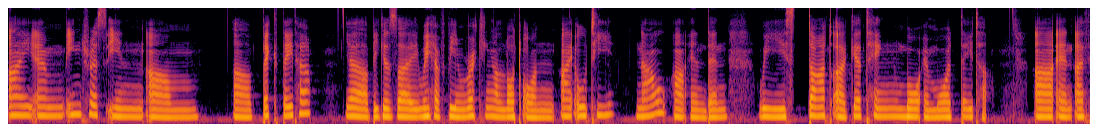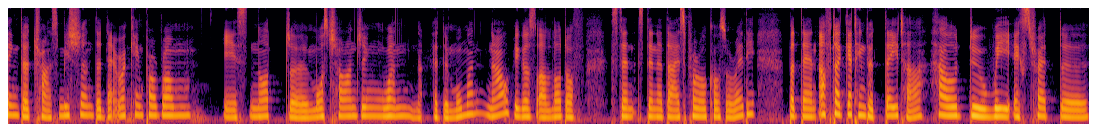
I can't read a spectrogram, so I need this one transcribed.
I am interested in um, uh, big data. Yeah, because I we have been working a lot on IoT now, uh, and then we start uh, getting more and more data. Uh, and I think the transmission, the networking problem is not the most challenging one at the moment now because a lot of stan- standardized protocols already. But then after getting the data, how do we extract the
